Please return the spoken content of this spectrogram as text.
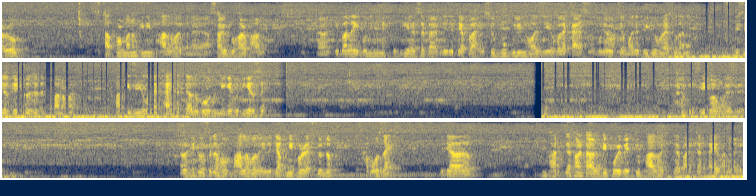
আৰু ষ্টাফৰ মানুহখিনি ভাল হয় মানে আচাৰ ব্যৱহাৰ ভাল। কিবা লাগিব নি মানে সুধি আছে বাৰে যেতিয়াৰ পৰা আহিছোঁ মোক বুলি নহয় যিসকলে খাই আছে বুলি এতিয়া মই যে ভিডিঅ' বনাইছোঁ কাৰণে স্পেচিয়েল ট্ৰিট কৰিছোঁ তেনেকুৱা নহয়। বাকী যিসকলে খাই আছে তেওঁলোকেও ধুনীয়াকৈ সুধি আছে। বেছি গৰম হৈ আছে। আৰু সেইটো আচলতে ভাল হ'ব লাগে। যেতিয়া আপুনি এখন ৰেষ্টুৰেণ্টত খাব যায় তেতিয়া ভাতকেইটা খাওঁ তাৰ যদি পৰিৱেশটো ভাল হয় তেতিয়া ভাতকেইটা খাই ভাল লাগে।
